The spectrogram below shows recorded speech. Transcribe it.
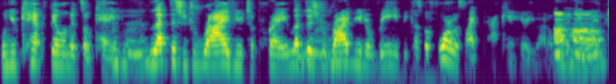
When you can't feel him, it's okay. Mhm. Let this drive you to pray. Let this Mhm. drive you to read because before it was like, I can't hear you. I don't want to Uh-huh. do it.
